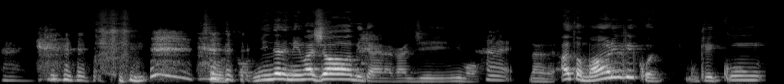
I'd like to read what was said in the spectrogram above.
はい。そうそうみんなで見ましょうみたいな感じにもはい。なるね。あと周りが結構もう結婚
